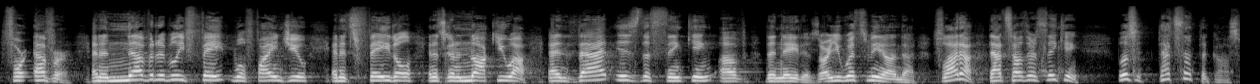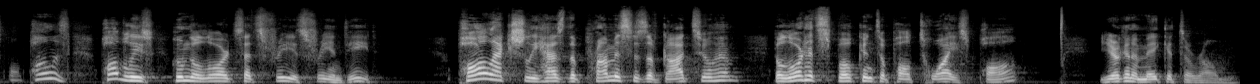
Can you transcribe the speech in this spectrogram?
forever. And inevitably fate will find you and it's fatal and it's going to knock you out. And that is the thinking of the natives. Are you with me on that? Flat out. That's how they're thinking. listen, that's not the gospel. Paul is, Paul believes whom the Lord sets free is free indeed. Paul actually has the promises of God to him. The Lord had spoken to Paul twice. Paul, you're going to make it to Rome.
